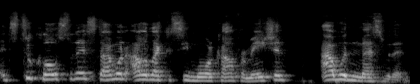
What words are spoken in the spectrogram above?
it's too close to this. So I would I would like to see more confirmation. I wouldn't mess with it.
